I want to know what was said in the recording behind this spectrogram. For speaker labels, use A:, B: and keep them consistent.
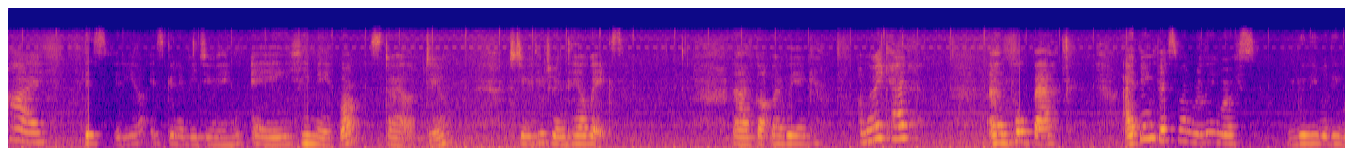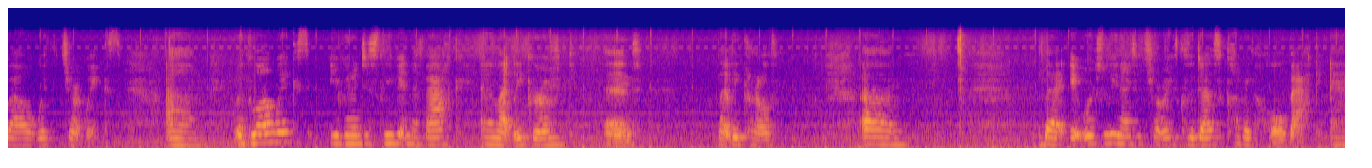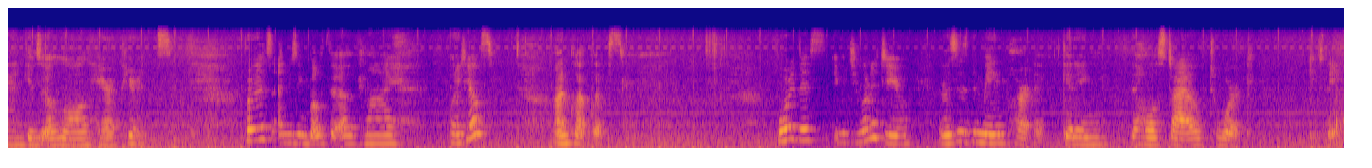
A: Hi, this video is going to be doing a hime one style updo to do with your twin tail wigs. Now I've got my wig on my wig head and pulled back. I think this one really works really really well with short wigs. Um, with long wigs you're going to just leave it in the back and lightly groomed and lightly curled. Um, but it works really nice with short wigs because it does cover the whole back and gives it a long hair appearance. For this, I'm using both of my ponytails on claw clips. For this, what you want to do, and this is the main part of getting the whole style to work, excuse me,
